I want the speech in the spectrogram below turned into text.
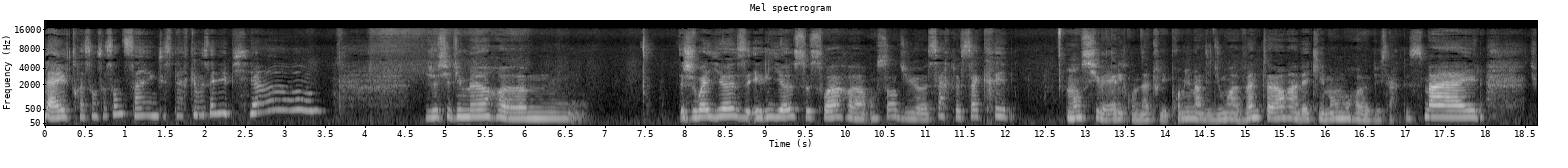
live 365. J'espère que vous allez bien. Je suis d'humeur euh, joyeuse et rieuse ce soir. Euh, on sort du euh, cercle sacré mensuel qu'on a tous les premiers mardis du mois à 20h avec les membres du cercle Smile, du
